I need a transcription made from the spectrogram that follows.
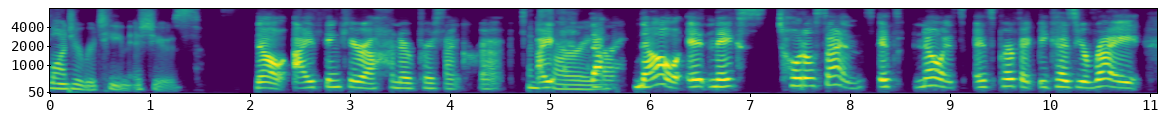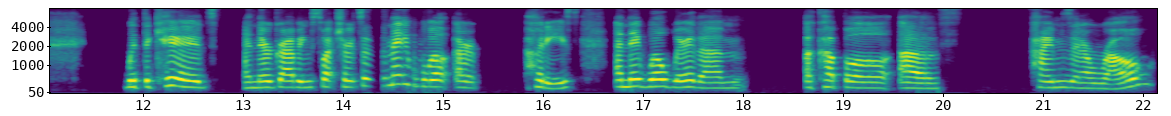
laundry routine issues. No, I think you're a hundred percent correct. I'm I, sorry. That, no, it makes total sense. It's no, it's it's perfect because you're right. With the kids, and they're grabbing sweatshirts and they will or hoodies and they will wear them a couple of times in a row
